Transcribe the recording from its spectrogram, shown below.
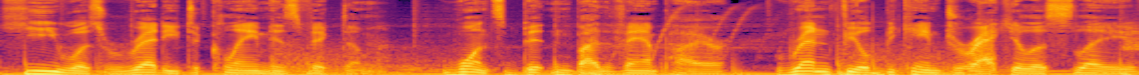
He was ready to claim his victim. Once bitten by the vampire, Renfield became Dracula's slave.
